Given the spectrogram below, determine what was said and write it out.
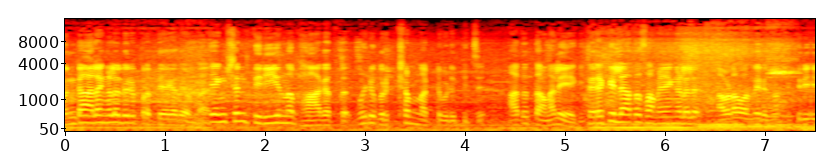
മുൻകാലങ്ങളിൽ ഒരു പ്രത്യേകതയുണ്ട്. ജംഗ്ഷൻ തിരിയുന്ന ഭാഗത്ത് ഒരു വൃക്ഷം നട്ടുപിടിപ്പിച്ച് അത് തണലേകി. തിരക്കില്ലാത്ത സമയങ്ങളിൽ അവിടെ വന്നിരുന്ന് ഇത്തിരി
